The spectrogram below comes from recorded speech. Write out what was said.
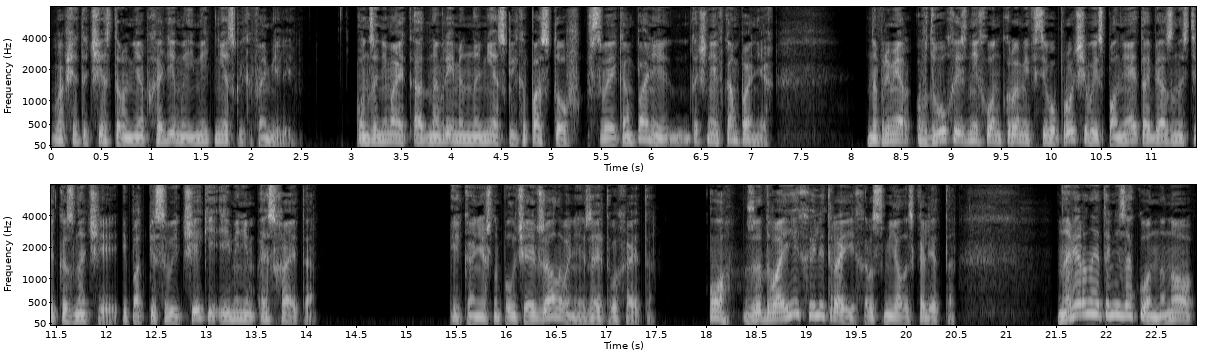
Вообще-то Честеру необходимо иметь несколько фамилий. Он занимает одновременно несколько постов в своей компании, точнее в компаниях. Например, в двух из них он, кроме всего прочего, исполняет обязанности казначея и подписывает чеки именем С. И, конечно, получает жалование за этого Хайта. «О, за двоих или троих?» — рассмеялась Калетта. «Наверное, это незаконно, но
